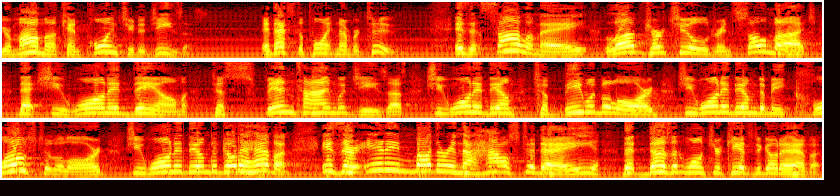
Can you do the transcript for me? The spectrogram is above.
Your mama can point you to Jesus. And that's the point number two. Is that Salome loved her children so much that she wanted them to spend time with Jesus. She wanted them to be with the Lord. She wanted them to be close to the Lord. She wanted them to go to heaven. Is there any mother in the house today that doesn't want your kids to go to heaven?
